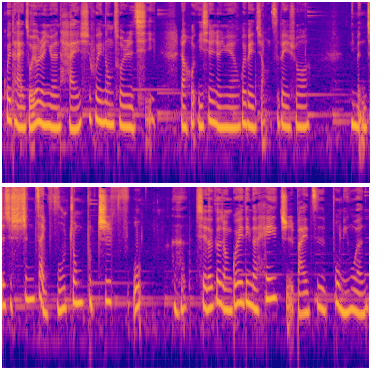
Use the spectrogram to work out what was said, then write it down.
柜台左右人员还是会弄错日期，然后一线人员会被长字辈说：“你们这是身在福中不知福。” 写的各种规定的黑纸白字不明文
